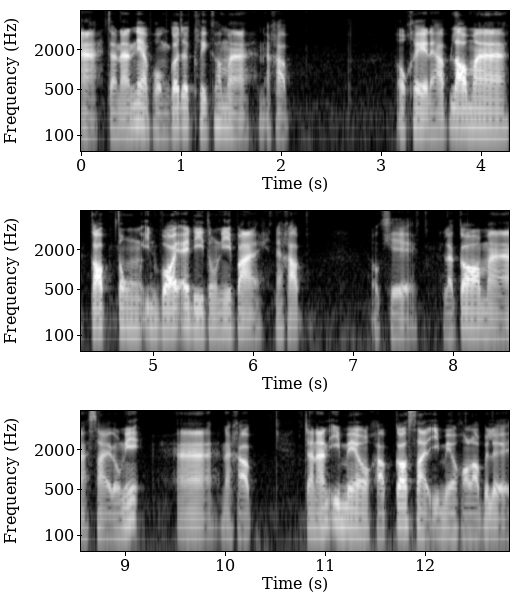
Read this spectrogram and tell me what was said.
อ่าจากนั้นเนี่ยผมก็จะคลิกเข้ามานะครับ โอเคนะครับ เรามาก๊อปตรง invoice ID ตรงนี้ไปนะครับ โอเค แล้วก็มาใส่ตรงนี้ อ่า นะครับ จากนั้นอีเมลครับ ก็ใส่อีเมลของเราไปเลย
